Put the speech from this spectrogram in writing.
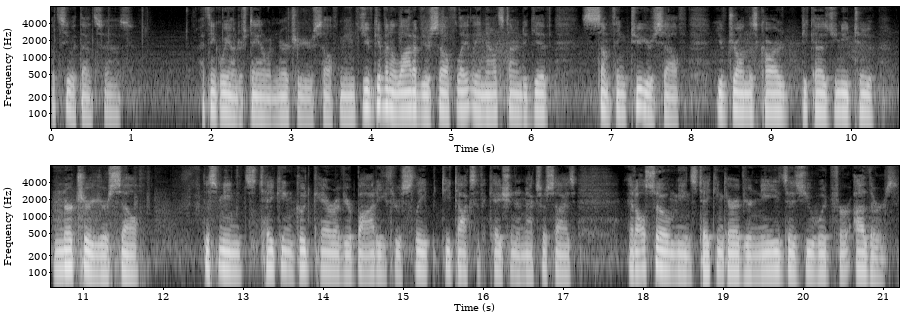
Let's see what that says. I think we understand what nurture yourself means. You've given a lot of yourself lately, and now it's time to give something to yourself. You've drawn this card because you need to nurture yourself. This means taking good care of your body through sleep, detoxification, and exercise. It also means taking care of your needs as you would for others.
